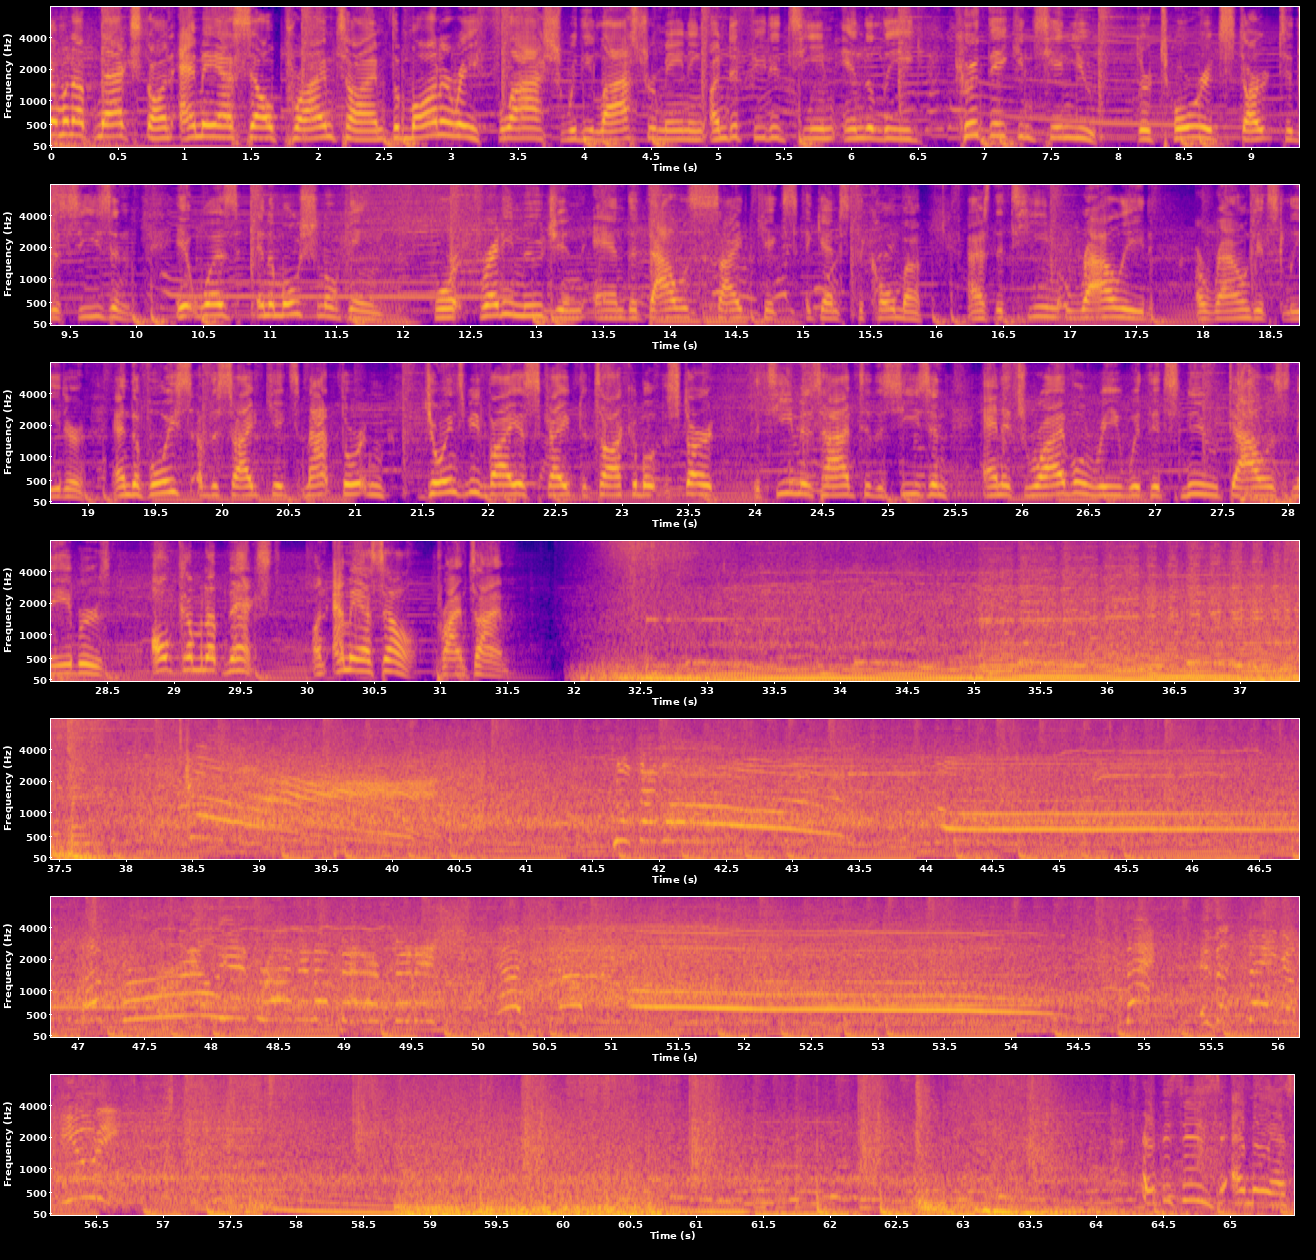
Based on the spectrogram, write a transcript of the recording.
Coming up next on MASL Primetime, the Monterrey Flash were the last remaining undefeated team in the league. Could they continue their torrid start to the season? It was an emotional game for Freddie Moojen and the Dallas Sidekicks against Tacoma as the team rallied around its leader. And the voice of the Sidekicks, Matt Thornton, joins me via Skype to talk about the start the team has had to the season and its rivalry with its new Dallas neighbors. All coming up next on MASL Primetime.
